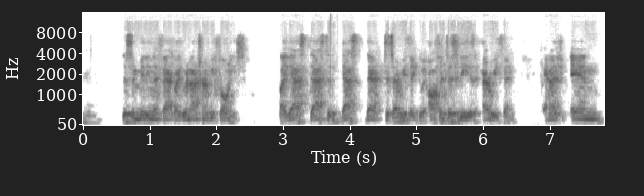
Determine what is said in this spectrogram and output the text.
Mm. Just admitting the fact like we're not trying to be phonies. Like that's that's the that's that that's everything. Authenticity is everything. And I, and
